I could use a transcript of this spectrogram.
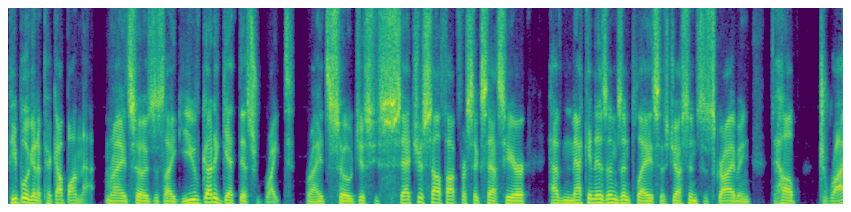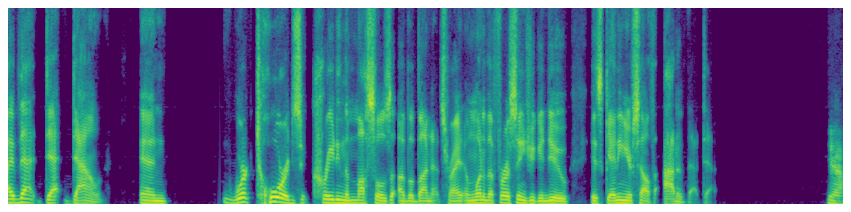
people are going to pick up on that, right? So it's just like, you've got to get this right, right? So just set yourself up for success here, have mechanisms in place, as Justin's describing, to help drive that debt down and work towards creating the muscles of abundance, right? And one of the first things you can do is getting yourself out of that debt. Yeah,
